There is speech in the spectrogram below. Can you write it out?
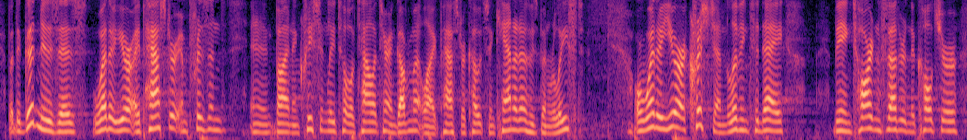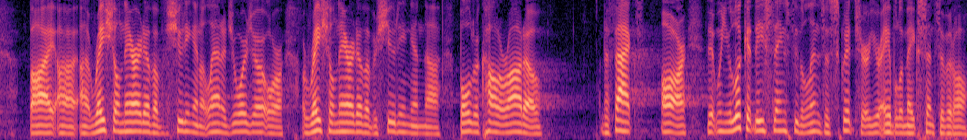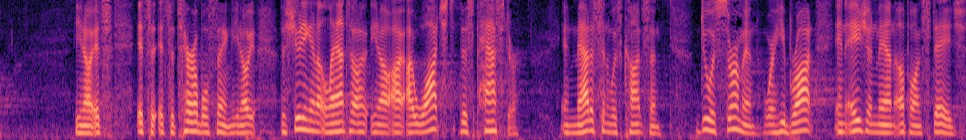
But the good news is whether you're a pastor imprisoned in, by an increasingly totalitarian government like Pastor Coates in Canada, who's been released, or whether you're a Christian living today being tarred and feathered in the culture by uh, a racial narrative of a shooting in Atlanta, Georgia, or a racial narrative of a shooting in uh, Boulder, Colorado, the facts are that when you look at these things through the lens of Scripture, you're able to make sense of it all. You know, it's, it's, a, it's a terrible thing. You know, the shooting in Atlanta, you know, I, I watched this pastor in Madison, Wisconsin, do a sermon where he brought an Asian man up on stage.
